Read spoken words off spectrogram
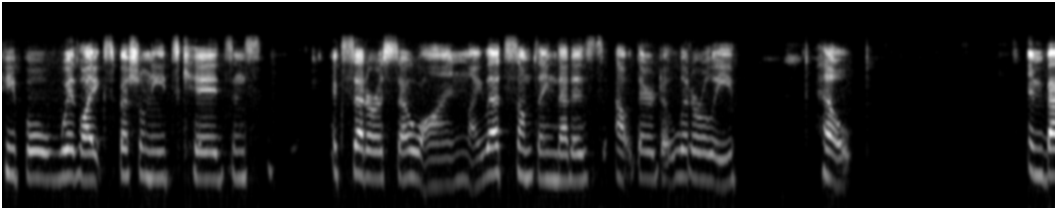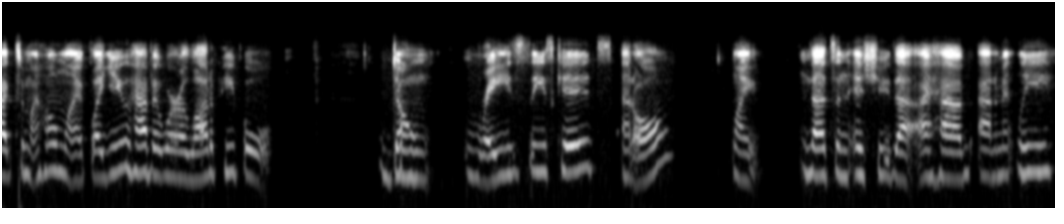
people with like special needs kids and etc so on. Like that's something that is out there to literally help. And back to my home life like you have it where a lot of people don't raise these kids at all. Like that's an issue that i have adamantly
